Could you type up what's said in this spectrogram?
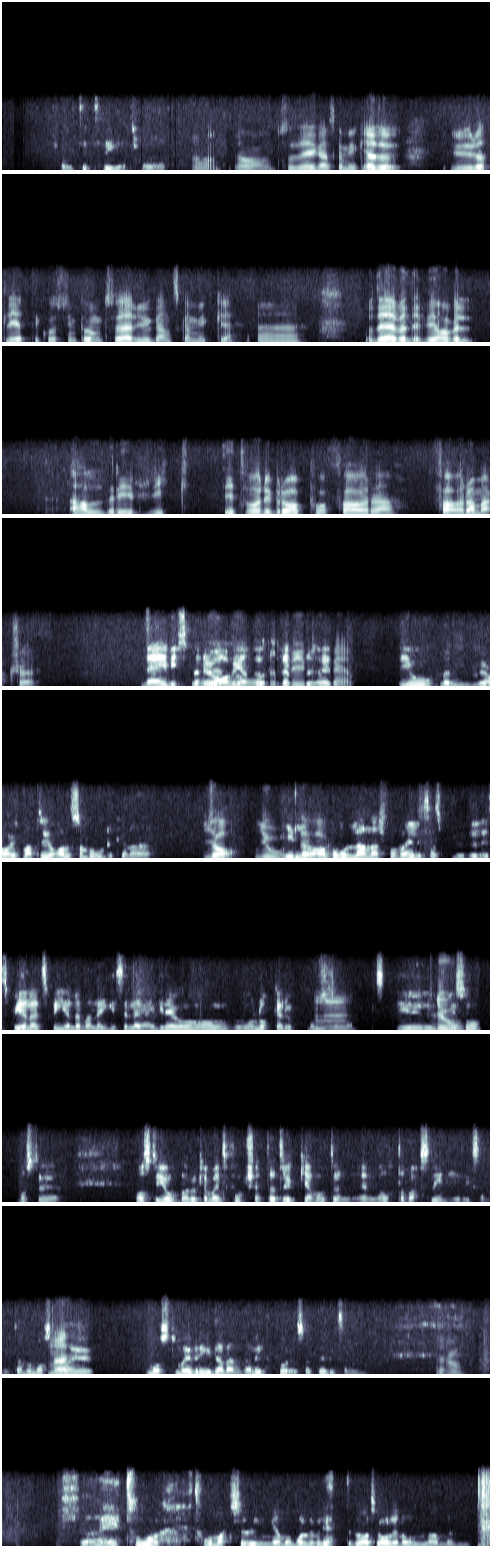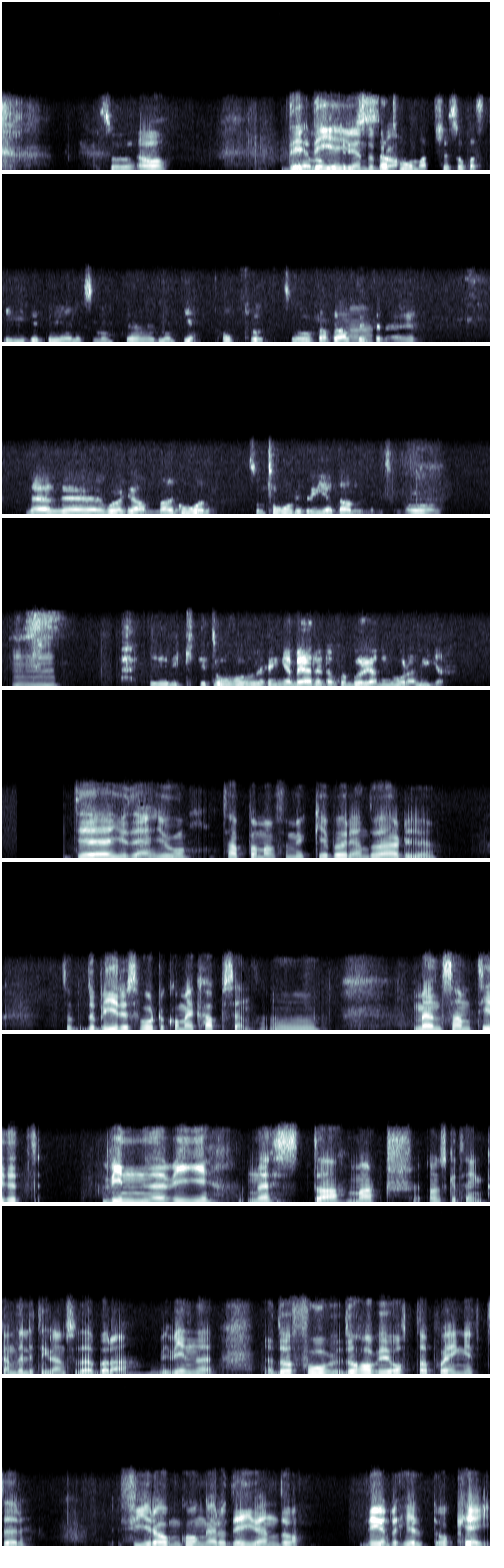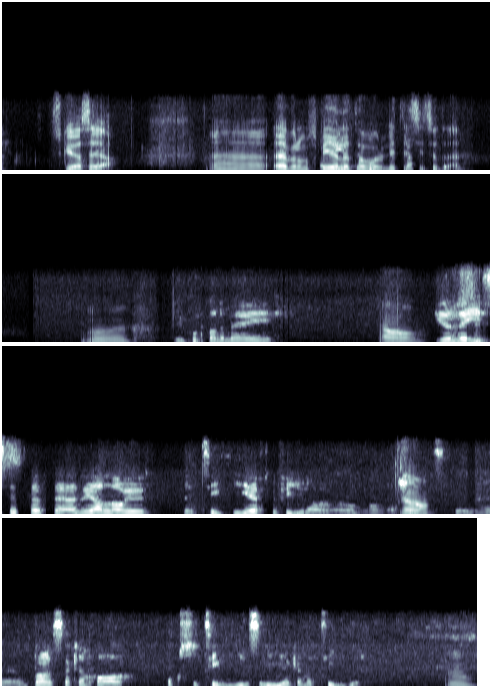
53 tror jag. Ja, ja, så det är ganska mycket. Alltså, ur Atleticos synpunkt så är det ju ganska mycket. Eh, och det är väl det, vi har väl aldrig riktigt varit bra på att föra, föra matcher. Nej visst, men nu har vi då ändå... det ett, jo, men vi har ju ett material som borde kunna Ja, jo, gilla det att ha boll. Annars får man ju liksom sp- spela ett spel där man lägger sig lägre och, och, lockar upp motståndaren. Mm. Det är ju, det är så vi måste, måste jobba. Då kan man inte fortsätta trycka mot en, en åttabackslinje. Liksom. Utan då måste Nej. man, ju, måste man ju vrida och vända lite på det. Så att det liksom, Jo. nej, två, två matcher och inga mål. Det är väl jättebra att vi håller nollan. Men, så, Ja. Det, det är ju ändå bra. två matcher så pass tidigt. Det är liksom inte, det är inte jättehoppfullt. Och framförallt Nej. inte när, när eh, våra grannar går som tåget redan. Liksom. Och Mm. det är viktigt att hänga med redan från början i våra liga. Det är ju det, jo. Tappar man för mycket i början då är det ju då, då blir det svårt att komma ikapp sen. Eh, men samtidigt vinner vi nästa match, önsketänkande lite grann sådär bara, vi vinner. Då, får, vi- då har vi ju åtta poäng efter fyra omgångar och det är ju ändå, det är ändå helt okej, skulle jag säga. Eh, även om spelet har varit lite sisådär. Uh, Vi är fortfarande med i, Ja, i racet. så att säga. Real har ju 10 efter fyra omgångar. Så Ja. att, eh, Barca kan ha också 10, Sevilla kan ha 10. Ja.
